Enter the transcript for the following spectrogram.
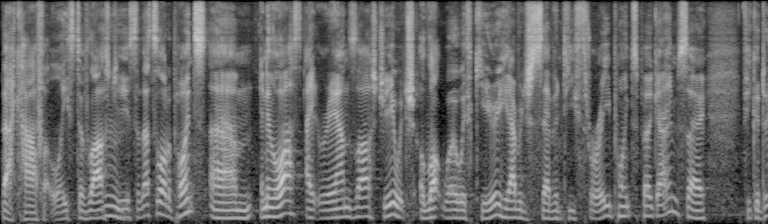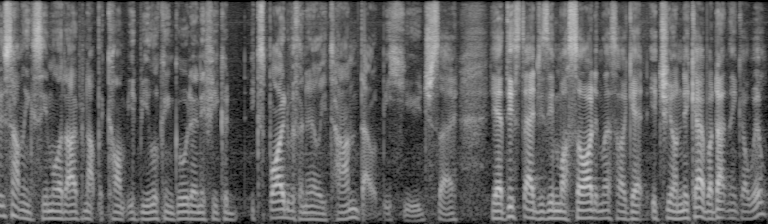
back half at least of last year. So that's a lot of points. Um, and in the last eight rounds last year, which a lot were with Keary, he averaged 73 points per game. So if you could do something similar to open up the comp, you'd be looking good. And if you could explode with an early ton, that would be huge. So yeah, at this stage is in my side unless I get itchy on Nico, but I don't think I will.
